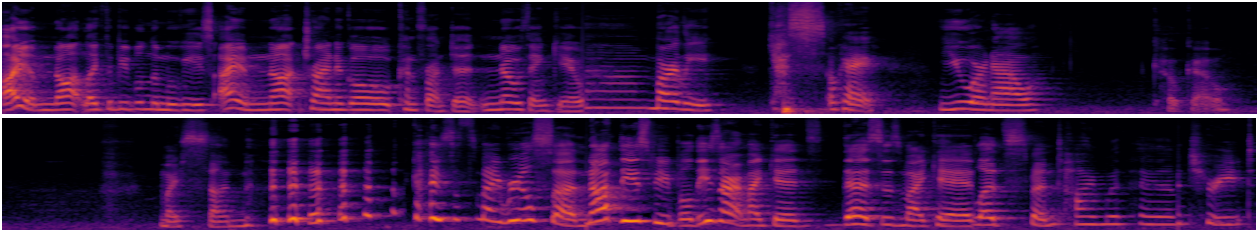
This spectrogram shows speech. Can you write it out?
I am not like the people in the movies. I am not trying to go confront it. No, thank you. Um, Marley. Yes. Okay. You are now Coco. My son. My real son. Not these people. These aren't my kids. This is my kid. Let's spend time with him. A treat.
